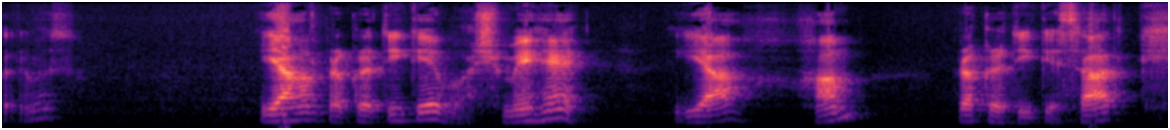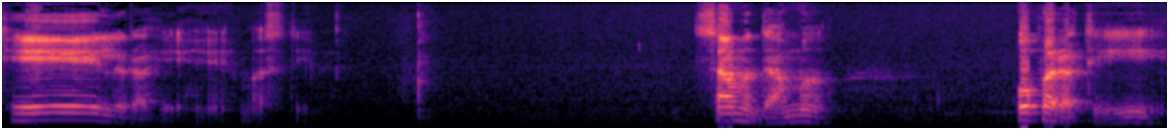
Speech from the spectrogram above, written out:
करें, बस। या हम प्रकृति के वश में हैं, या हम प्रकृति के साथ खेल रहे हैं मस्ती में। समदम, उपरति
